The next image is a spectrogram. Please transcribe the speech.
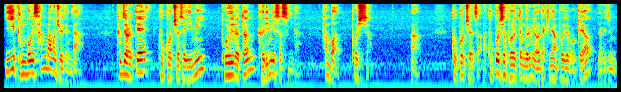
이 분봉이 상방을 줘야 된다. 그럼 저렇게 국고초에서 이미 보여드렸던 그림이 있었습니다. 한번 보시죠. 아, 국고초에서 아, 국고초에서 보였던 그림이 여기다 그냥 보여드려 볼게요. 여기 좀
